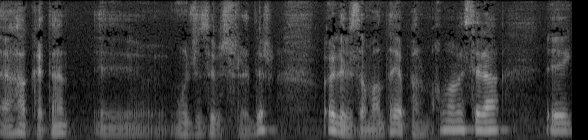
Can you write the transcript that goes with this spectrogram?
e, hakikaten e, mucize bir süredir. Öyle bir zamanda yaparım. Ama mesela e,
